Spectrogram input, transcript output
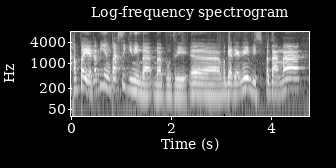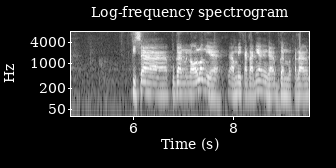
apa ya? Tapi yang pasti gini Mbak Mbak Putri, eh, pegadaian ini bis- pertama bisa bukan menolong ya, kami katanya nggak bukan kata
